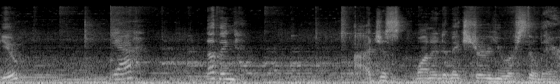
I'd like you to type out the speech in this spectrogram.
Yu? Yeah? Nothing. I just wanted to make sure you were still there.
